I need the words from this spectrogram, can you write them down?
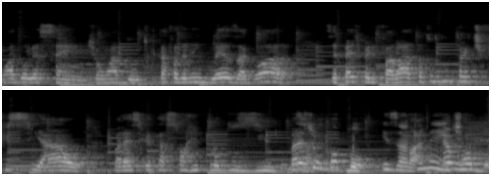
um adolescente, um adulto que está fazendo inglês agora, você pede para ele falar, tá tudo muito artificial, parece que ele tá só reproduzindo. Parece um robô. Exatamente. Vai, é um robô.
